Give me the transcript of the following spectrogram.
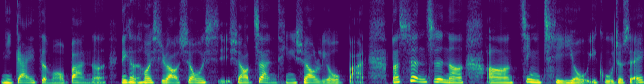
你该怎么办呢？你可能会需要休息，需要暂停，需要留白。那甚至呢，呃，近期有一股就是，哎，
